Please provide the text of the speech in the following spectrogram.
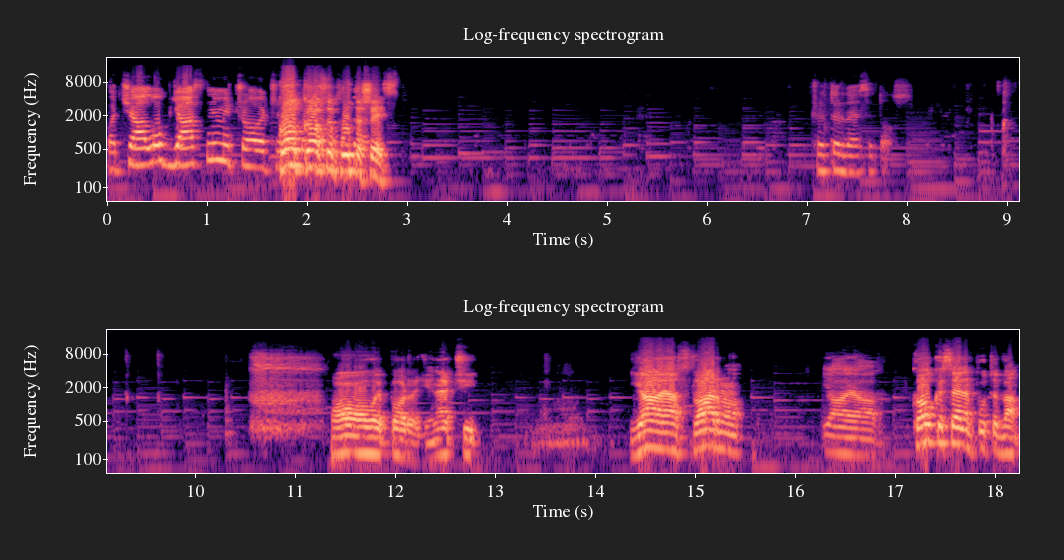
Pa čalo objasni mi čoveče. Koliko je 8 puta 6? 48. Ovo je porođe, znači... Ja, ja, stvarno... Ja, ja... Koliko je 7 puta 2?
